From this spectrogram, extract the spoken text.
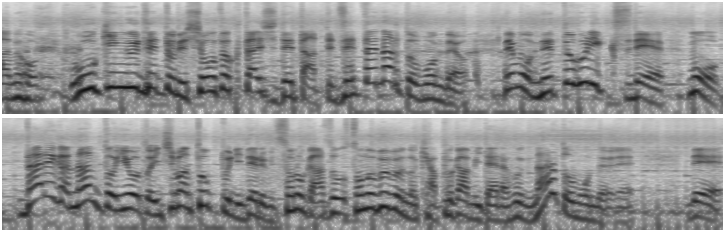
あのウォーキングデッドに聖徳太子出たって絶対なると思うんだよ。でもネットフリックスでもう誰が何と言おうと一番トップに出るその画像その部分のキャップがみたいな風になると思うんだよね。で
